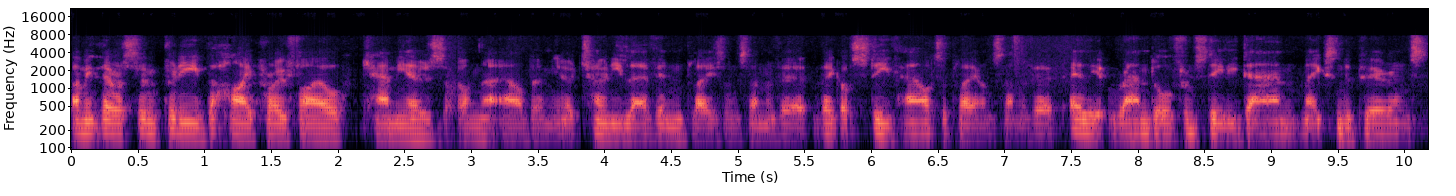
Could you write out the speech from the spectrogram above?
I mean, there are some pretty high profile cameos on that album. You know, Tony Levin plays on some of it. They got Steve Howe to play on some of it. Elliot Randall from Steely Dan makes an appearance.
